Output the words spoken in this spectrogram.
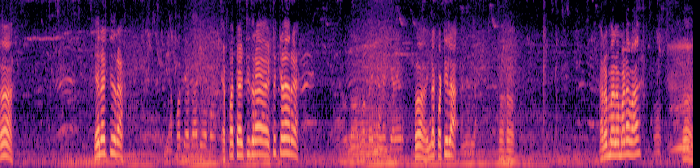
ಹಾಂ. ಏನು ಹೇಳ್ತಿದ್ರಾ? ಎಪ್ಪತ್ತು ಹೇಳ್ತಿದ್ರ ಎಷ್ಟು ಕೇಳ್ಯಾರ ಹಾಂ ಇನ್ನೂ ಕೊಟ್ಟಿಲ್ಲ. ಹಾಂ ಹಾಂ. ಆರಾಮೆಲ್ಲ ಮಾಡವ? ಹಾಂ.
